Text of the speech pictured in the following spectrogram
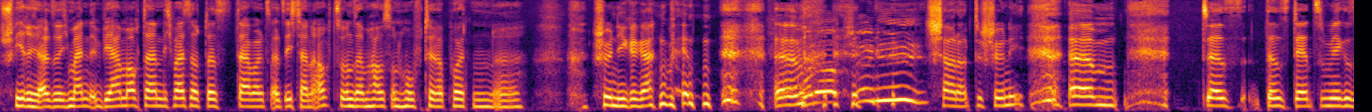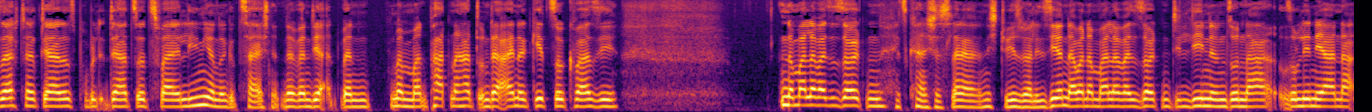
schwierig. Also ich meine, wir haben auch dann, ich weiß noch, dass damals, als ich dann auch zu unserem Haus- und Hoftherapeuten äh, Schöni gegangen bin. ähm, What up, Schöni? Shoutout to Schöni. Ähm, dass, dass der zu mir gesagt hat, ja, das Problem, der hat so zwei Linien gezeichnet. Ne? Wenn, die, wenn man einen Partner hat und der eine geht so quasi normalerweise sollten, jetzt kann ich das leider nicht visualisieren, aber normalerweise sollten die Linien so nah, so linear nah,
